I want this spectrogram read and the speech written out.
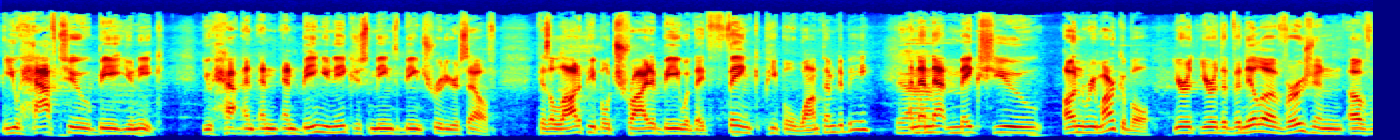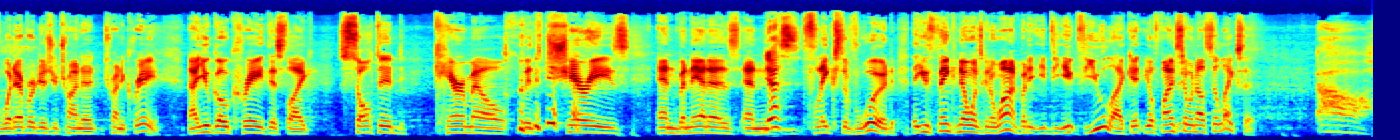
you have to be unique. You have and, and, and being unique just means being true to yourself. Because a lot of people try to be what they think people want them to be. And then that makes you unremarkable. You're you're the vanilla version of whatever it is you're trying to trying to create. Now you go create this like salted caramel with cherries and bananas and Yes. flakes of wood that you think no one's going to want, but if you, if you like it, you'll find someone else that likes it. Oh.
